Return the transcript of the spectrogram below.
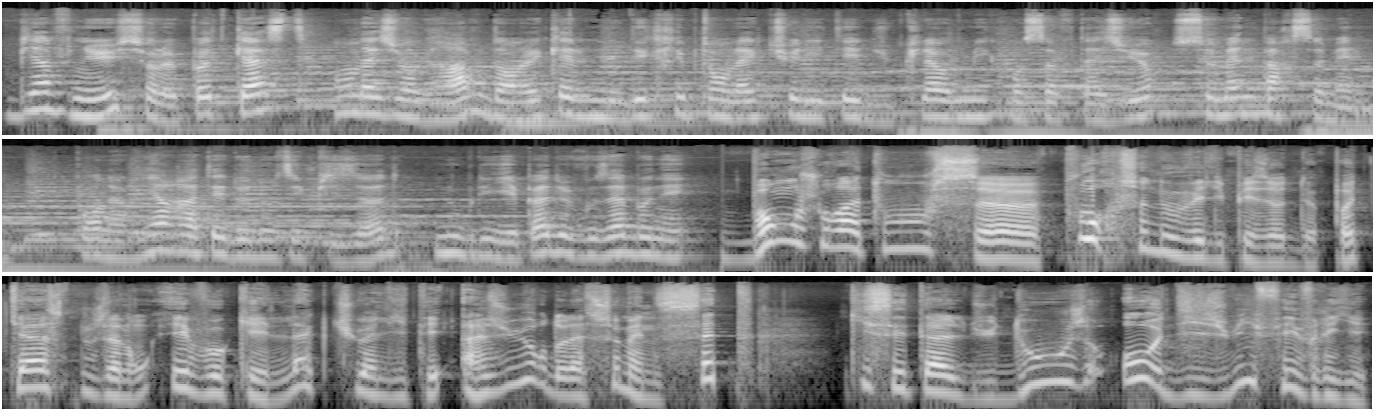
Bienvenue sur le podcast On Azure Grave, dans lequel nous décryptons l'actualité du cloud Microsoft Azure semaine par semaine. Pour ne rien rater de nos épisodes, n'oubliez pas de vous abonner. Bonjour à tous. Euh, Pour ce nouvel épisode de podcast, nous allons évoquer l'actualité Azure de la semaine 7 qui s'étale du 12 au 18 février.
